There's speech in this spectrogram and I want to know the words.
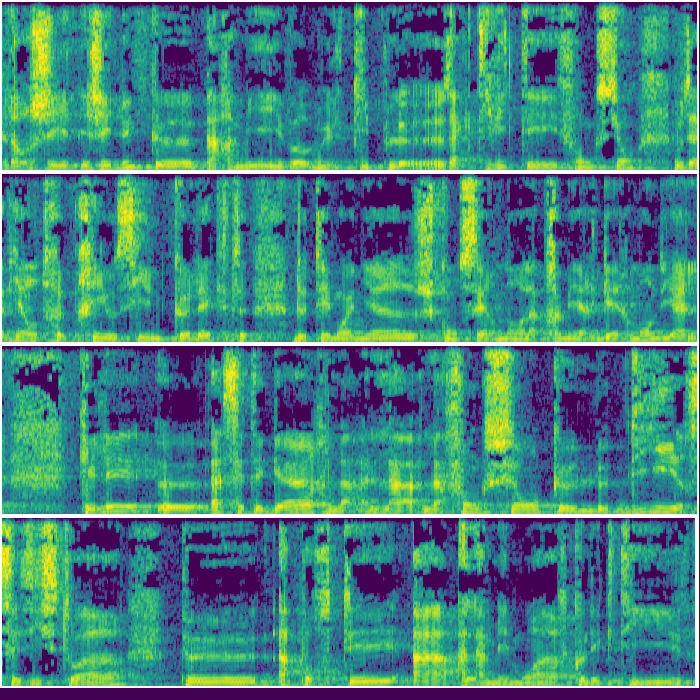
Alors j'ai lu que parmi vos multiples activités et fonctions, vous aviez entrepris aussi une collecte de témoignages concernant la Première Guerre mondiale. Quelle est euh, à cet égard la, fonction que le dire ces histoires peut apporter à, la mémoire collective,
